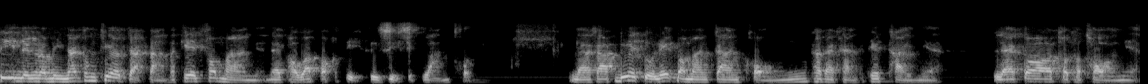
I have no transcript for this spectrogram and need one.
ปีหนึ่งเรามีนักท่องเที่ยวจากต่างประเทศเข้ามาเนี่ยในภาวะปกติคือ 40 ล้านคนนะครับ ด้วยตัวเลขประมาณการของธนาคารประเทศไทยเนี่ยและก็ทททเนี่ย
